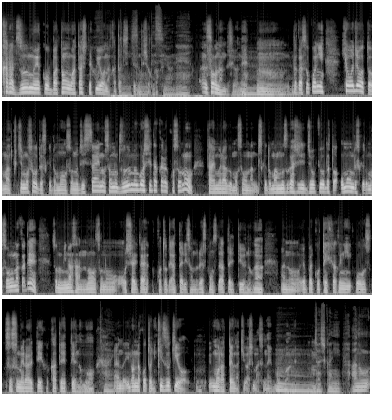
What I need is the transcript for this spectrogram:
からズームへこうバトンを渡していくような形っていうんでしょうかそうで。すよねそうなんですよね。うん。だからそこに表情と、まあ口もそうですけども、その実際のそのズーム越しだからこそのタイムラグもそうなんですけど、まあ難しい状況だとは思うんですけども、その中で、その皆さんのそのおっしゃりたいことであったり、そのレスポンスであったりっていうのが、あの、やっぱりこう的確にこう進められていく過程っていうのも、はいあの、いろんなことに気づきをもらったような気はしますね、僕はね。うん確かにあの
